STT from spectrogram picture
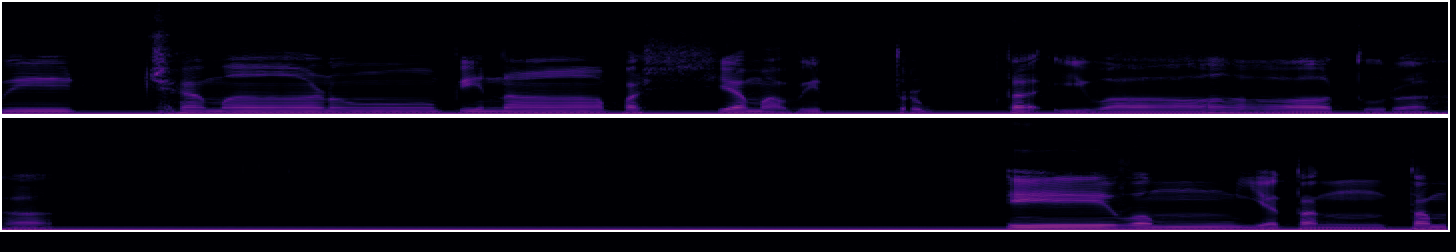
वीक्षमाणोऽपि नापश्यमवितृप्त इवातुरः एवं यतन्तं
